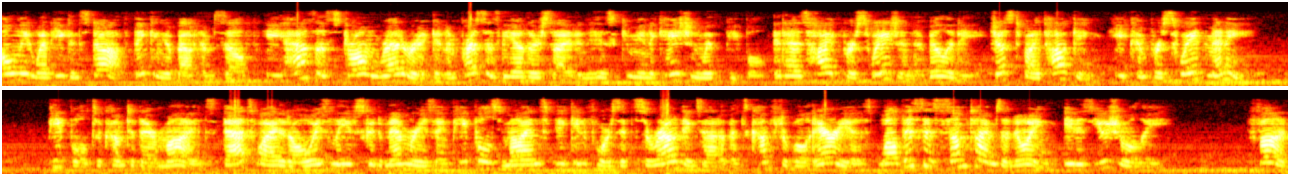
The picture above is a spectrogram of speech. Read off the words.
Only when he can stop thinking about himself, he has a strong rhetoric and impresses the other side in his communication with people. It has high persuasion ability. Just by talking, he can persuade many people to come to their minds. That's why it always leaves good memories in people's minds. It can force its surroundings out of its comfortable areas. While this is sometimes annoying, it is usually fun.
